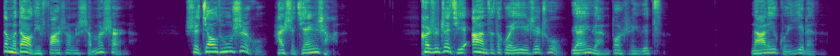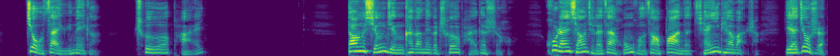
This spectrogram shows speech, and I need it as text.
那么，到底发生了什么事儿呢？是交通事故还是奸杀呢？可是这起案子的诡异之处远远不止于此。哪里诡异了呢？就在于那个车牌。当刑警看到那个车牌的时候，忽然想起来，在红火灶报案的前一天晚上，也就是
